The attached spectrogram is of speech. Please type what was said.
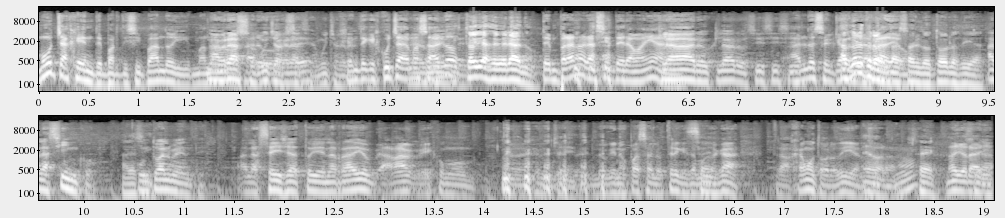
Mucha gente participando y mandando Un abrazo, muchas ¿eh? gracias, muchas Gente que escucha además a Aldo. Historias de verano. Temprano a las 7 de la mañana. claro, claro, sí, sí, sí. Aldo es el que ¿A qué hora te levantas, Aldo, todos los días? A las 5, puntualmente. A las 6 ya estoy en la radio. es como lo que nos pasa a los tres que estamos acá. Trabajamos todos los días, ¿no? Sí. No hay horario.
